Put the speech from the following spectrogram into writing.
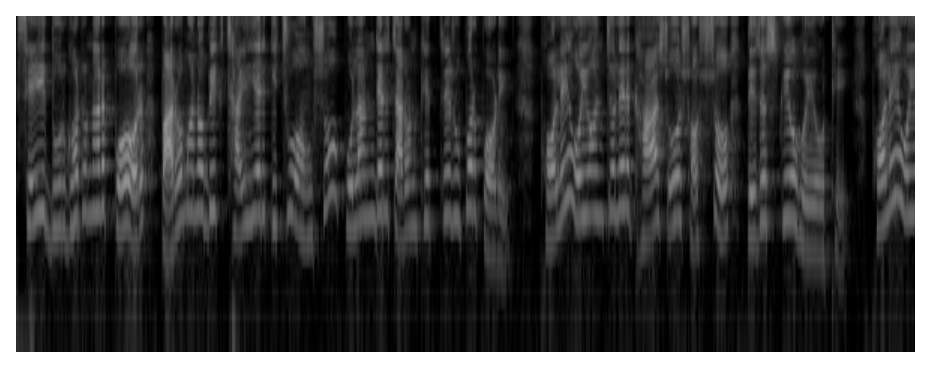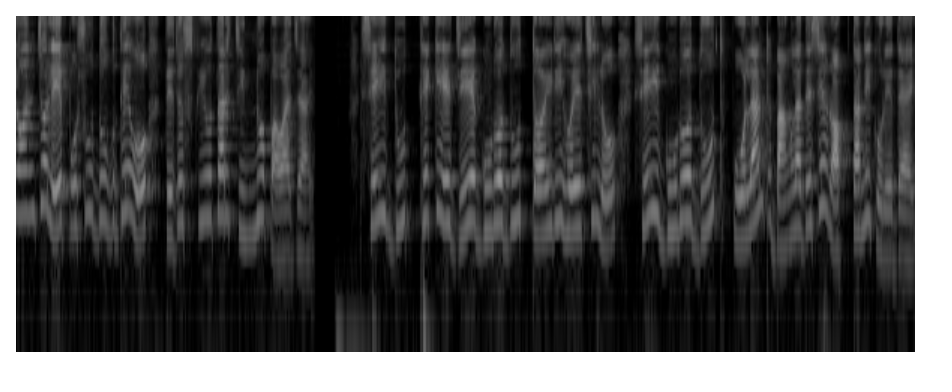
সেই দুর্ঘটনার পর পারমাণবিক ছাইয়ের কিছু অংশ পোল্যান্ডের চারণক্ষেত্রের উপর পড়ে। ফলে ওই অঞ্চলের ঘাস ও শস্য তেজস্ক্রিয় হয়ে ওঠে। ফলে ওই অঞ্চলে পশু দুগ্ধেও তেজস্ক্রিয়তার চিহ্ন পাওয়া যায়। সেই দুধ থেকে যে গুঁড়ো দুধ তৈরি হয়েছিল, সেই গুঁড়ো দুধ পোল্যান্ড বাংলাদেশে রপ্তানি করে দেয়।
